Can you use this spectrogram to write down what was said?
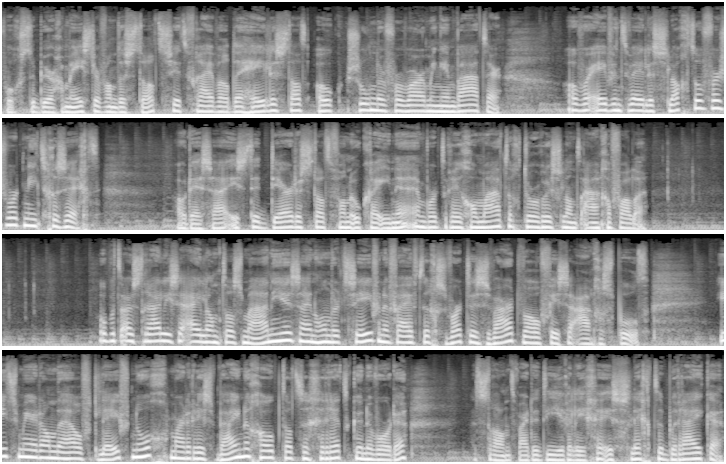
Volgens de burgemeester van de stad zit vrijwel de hele stad ook zonder verwarming en water. Over eventuele slachtoffers wordt niets gezegd. Odessa is de derde stad van Oekraïne en wordt regelmatig door Rusland aangevallen. Op het Australische eiland Tasmanië zijn 157 zwarte zwaardwalvissen aangespoeld. Iets meer dan de helft leeft nog, maar er is weinig hoop dat ze gered kunnen worden. Het strand waar de dieren liggen is slecht te bereiken.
